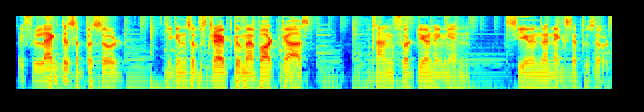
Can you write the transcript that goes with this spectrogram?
If you like this episode, you can subscribe to my podcast. Thanks for tuning in. See you in the next episode.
